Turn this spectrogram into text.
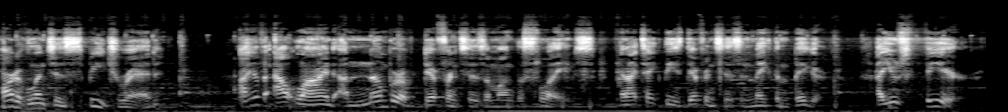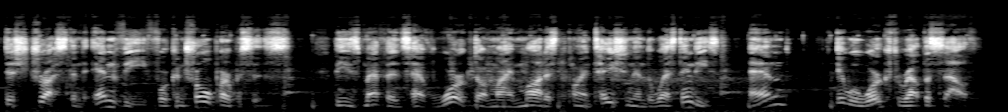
Part of Lynch's speech read I have outlined a number of differences among the slaves, and I take these differences and make them bigger. I use fear, distrust, and envy for control purposes. These methods have worked on my modest plantation in the West Indies, and it will work throughout the South.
